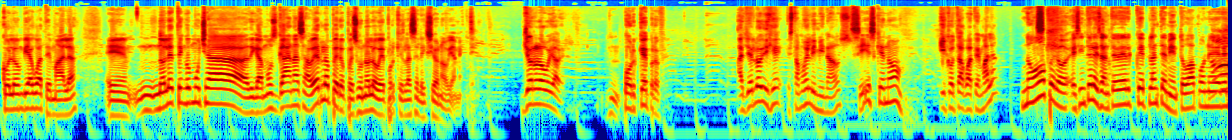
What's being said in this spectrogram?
Colombia-Guatemala. Eh, no le tengo mucha, digamos, ganas a verlo, pero pues uno lo ve porque es la selección, obviamente. Yo no lo voy a ver. ¿Por qué, profe? Ayer lo dije, estamos eliminados. Sí, es que no. ¿Y contra Guatemala? No, pero es interesante ver qué planteamiento va a poner el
